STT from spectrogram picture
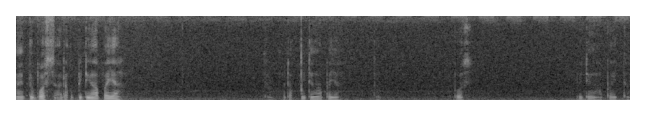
Nah itu bos ada kepiting apa ya? Tuh, ada kepiting apa ya? Tuh. bos. Kepiting apa itu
